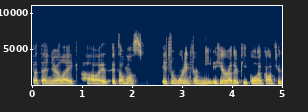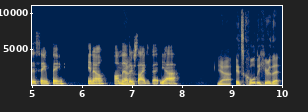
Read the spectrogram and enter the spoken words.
But then you're like, oh, it, it's almost, it's rewarding for me to hear other people have gone through the same thing, you know, on the Yeah. other side of it. Yeah. Yeah, it's cool to hear that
